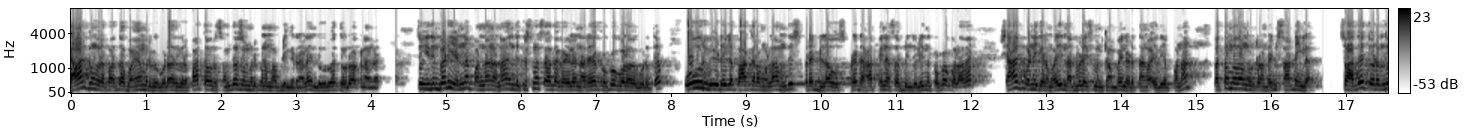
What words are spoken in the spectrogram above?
யாருக்கும் இவரை பார்த்தா பயம் இருக்கக்கூடாது. இவரை பார்த்தா ஒரு சந்தோஷம் இருக்கணும் அப்படிங்கிறனால இந்த உருவத்தை உருவாக்குனாங்க. ஸோ இதன்படி என்ன பண்ணாங்கன்னா இந்த கிறிஸ்மஸ் தாத்தா கையில் நிறைய கொக்கோ கோலாவை கொடுத்து ஒவ்வொரு வீடுல பார்க்குறவங்களாம் வந்து ஸ்ப்ரெட் லவ் ஸ்ப்ரெட் ஹாப்பினஸ் அப்படின்னு சொல்லி இந்த கொக்கோ கோலாவை ஷேர் பண்ணிக்கிற மாதிரி இந்த அட்வர்டைஸ்மெண்ட் கம்பெனி எடுத்தாங்க. இது எப்போனா பத்தொன்பதாம் நூற்றாண்டு ஸ்டார்டிங்ல ஸோ அதை தொடர்ந்து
